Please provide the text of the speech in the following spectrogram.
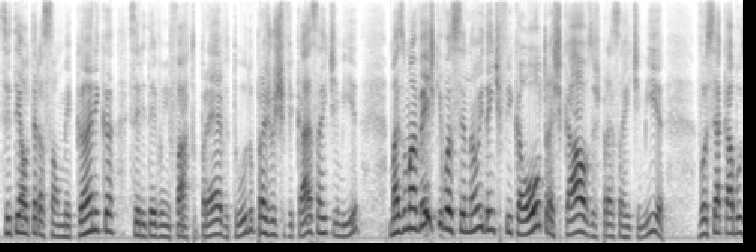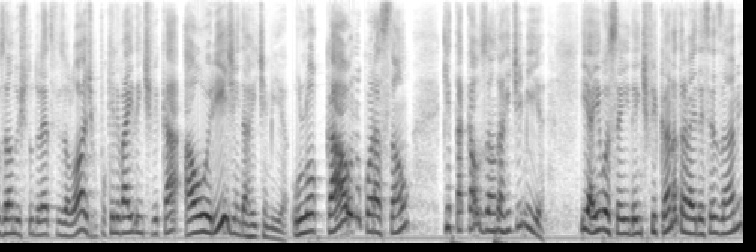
se tem alteração mecânica, se ele teve um infarto prévio, tudo, para justificar essa arritmia. Mas uma vez que você não identifica outras causas para essa arritmia, você acaba usando o estudo eletrofisiológico porque ele vai identificar a origem da arritmia, o local no coração que está causando a arritmia. E aí você identificando através desse exame,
